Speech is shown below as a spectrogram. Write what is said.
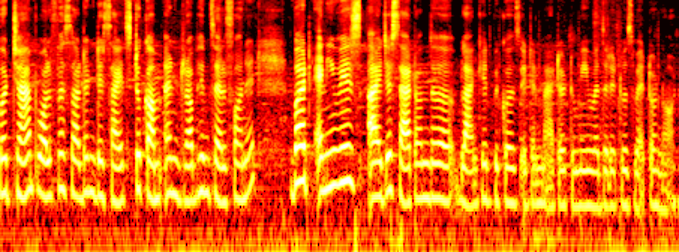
but champ all of a sudden decides to come and rub himself on it. But anyways i just sat on the blanket because it didn't matter to me whether it was wet or not.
